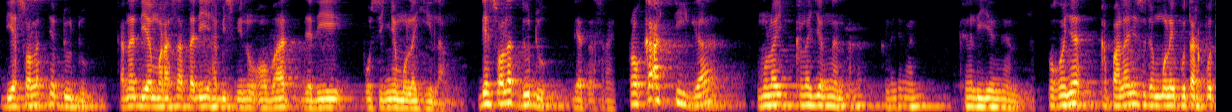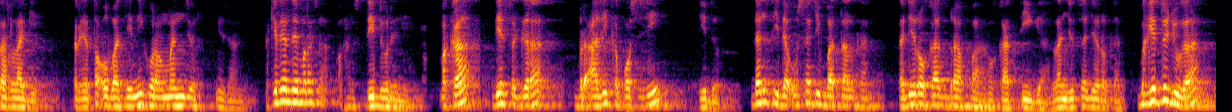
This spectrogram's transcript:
dia sholatnya duduk. Karena dia merasa tadi habis minum obat, jadi pusingnya mulai hilang. Dia sholat duduk di atas ranjang. Rokaat tiga, mulai kelayangan. Kelayangan? Kelayangan. Pokoknya kepalanya sudah mulai putar-putar lagi. Ternyata obat ini kurang manjur misalnya. Akhirnya dia merasa oh, harus tidur ini. Maka dia segera beralih ke posisi tidur. Dan tidak usah dibatalkan. Tadi rokat berapa? Rokat tiga. Lanjut saja rokat. Begitu juga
